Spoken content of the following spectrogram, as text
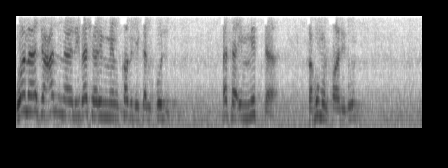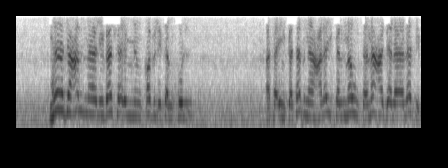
وما جعلنا لبشر من قبلك الخلد أفإن مت فهم الخالدون. ما جعلنا لبشر من قبلك الخلد أفإن كتبنا عليك الموت مع جلالتك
